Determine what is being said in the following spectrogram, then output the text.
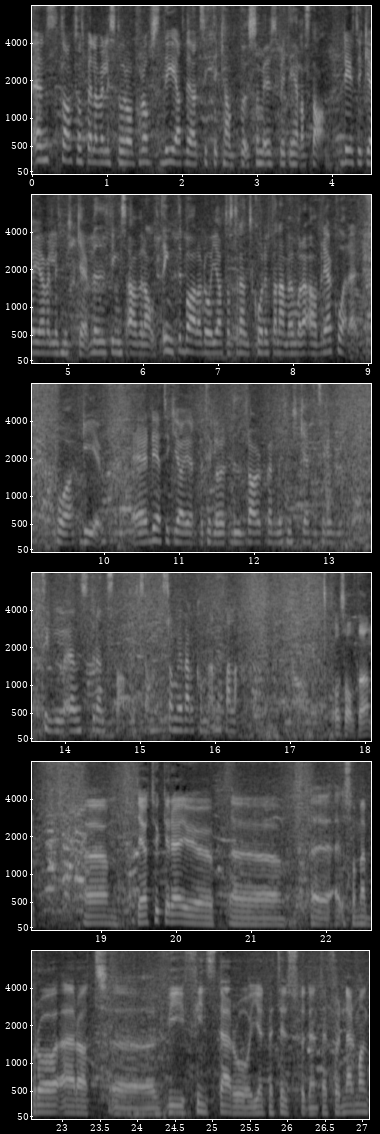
en sak som spelar väldigt stor roll för oss det är att vi har ett citycampus som är utspritt i hela stan. Det tycker jag gör väldigt mycket. Vi finns överallt. Inte bara då Göta studentkår utan även våra övriga kårer på GU. Eh, Det tycker jag hjälper till och bidrar väldigt mycket till, till en studentstad liksom, som är välkomnande för alla. Och Zoltan? Ehm, det jag tycker är ju eh, eh, som är bra är att eh, vi finns där och hjälper till studenter. För när man,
